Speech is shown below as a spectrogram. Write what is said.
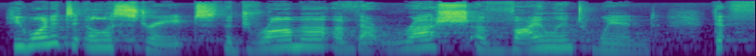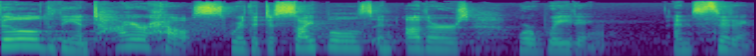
He wanted to illustrate the drama of that rush of violent wind that filled the entire house where the disciples and others were waiting and sitting.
